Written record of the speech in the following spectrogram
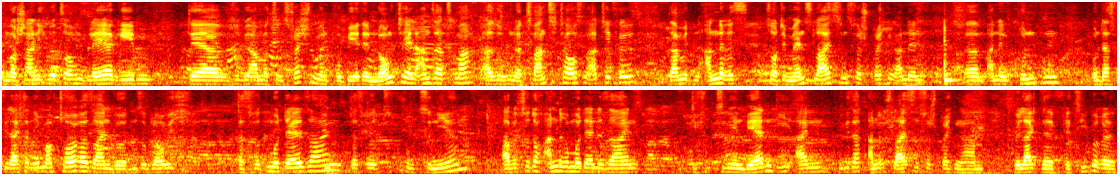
Und wahrscheinlich wird es auch einen Player geben, der, so wie Amazon Freshman probiert, den Longtail-Ansatz macht, also 120.000 Artikel damit ein anderes Sortimentsleistungsversprechen an den, ähm, an den Kunden und das vielleicht dann eben auch teurer sein würden. So glaube ich, das wird ein Modell sein, das wird funktionieren, aber es wird auch andere Modelle sein, die funktionieren werden, die ein, wie gesagt, anderes Leistungsversprechen haben. Vielleicht eine flexiblere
